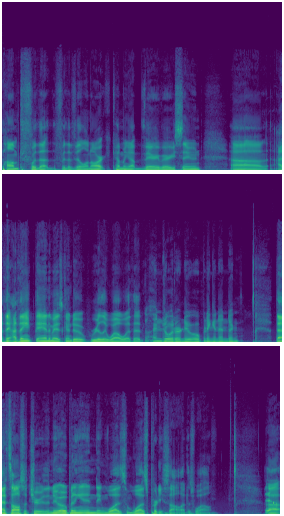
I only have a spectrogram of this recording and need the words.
pumped for the for the villain arc coming up very very soon uh i think i think the anime is going to do really well with it I enjoyed our new opening and ending. that's also true. The new opening and ending was was pretty solid as well. Uh,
